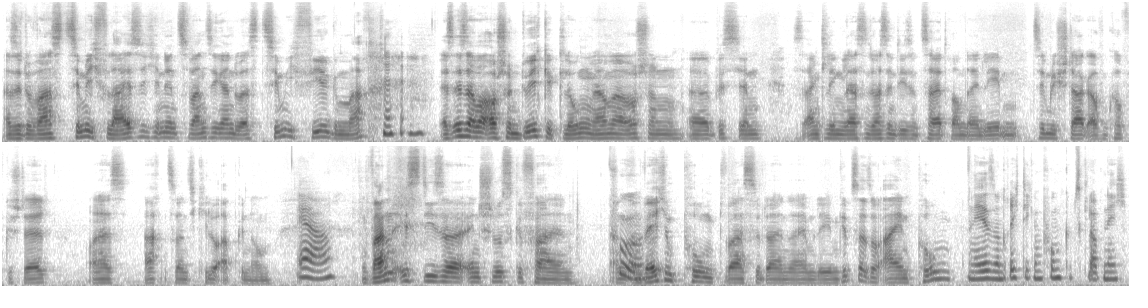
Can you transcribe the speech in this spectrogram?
Also du warst ziemlich fleißig in den 20ern, du hast ziemlich viel gemacht. es ist aber auch schon durchgeklungen, wir haben ja auch schon äh, ein bisschen das anklingen lassen. Du hast in diesem Zeitraum dein Leben ziemlich stark auf den Kopf gestellt und hast 28 Kilo abgenommen. Ja. Wann ist dieser Entschluss gefallen? An, an welchem Punkt warst du da in deinem Leben? Gibt es da so einen Punkt? Nee, so einen richtigen Punkt gibt es, glaube ich, nicht.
